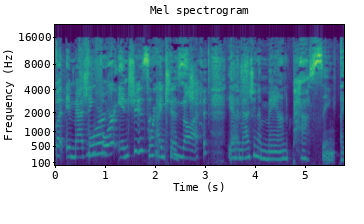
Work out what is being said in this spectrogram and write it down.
But imagining Four- four, inches, four I inches. cannot. And imagine a man passing a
